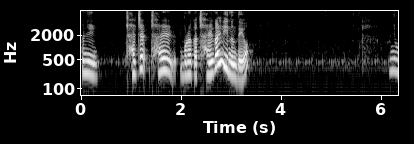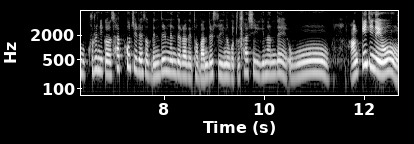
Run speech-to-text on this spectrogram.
아니 잘, 잘, 잘 뭐랄까 잘 갈리는데요? 아니 뭐 그러니까 살포질해서 맨들맨들하게 더 만들 수 있는 것도 사실이긴 한데 오 안 깨지네요.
